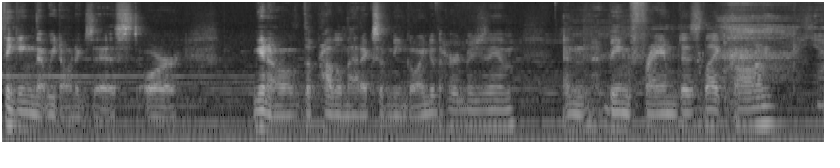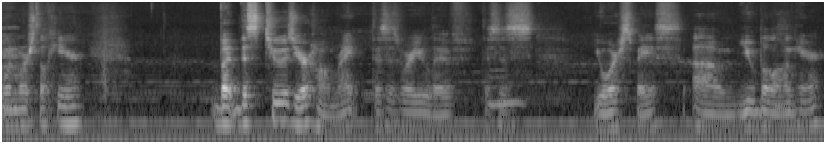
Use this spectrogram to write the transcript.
thinking that we don't exist, or you know, the problematics of me going to the Heard Museum and being framed as like gone when we're still here. But this too is your home, right? This is where you live. This is your space. Um, you belong here.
